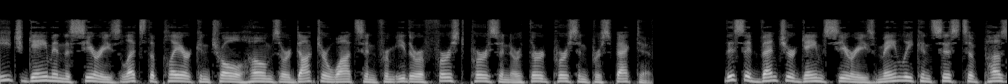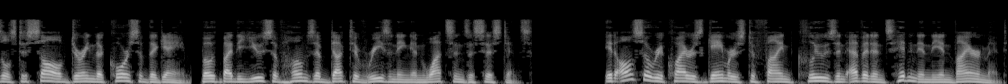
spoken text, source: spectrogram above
Each game in the series lets the player control Holmes or Dr. Watson from either a first-person or third-person perspective. This adventure game series mainly consists of puzzles to solve during the course of the game, both by the use of Holmes' abductive reasoning and Watson's assistance. It also requires gamers to find clues and evidence hidden in the environment.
